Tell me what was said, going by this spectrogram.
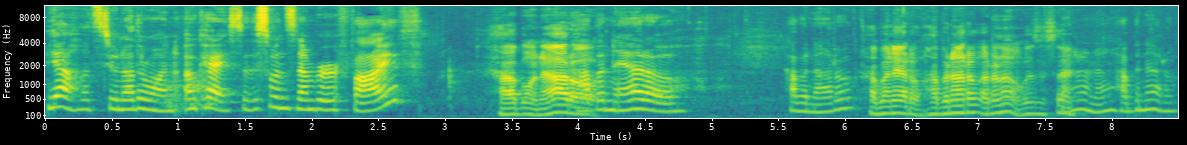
Yeah, let's do another one. Okay, so this one's number five. Habanero. Habanero. Habanero? Habanero. Habanero. I don't know. What does it say? I don't know. Habanero.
